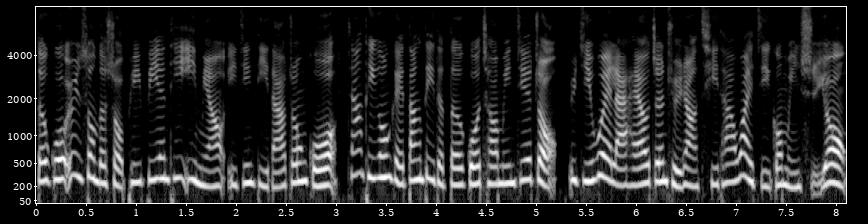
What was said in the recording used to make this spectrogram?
德国运送的首批 BNT 疫苗已经抵达中国，将提供给当地的德国侨民接种。预计未来还要争取让其他外籍公民使用。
